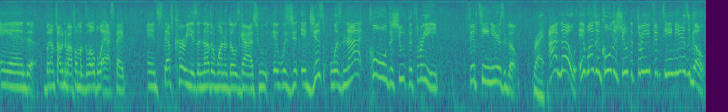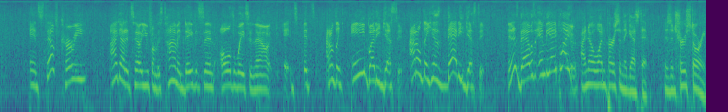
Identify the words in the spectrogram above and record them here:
And but I'm talking about from a global aspect. And Steph Curry is another one of those guys who it was just, it just was not cool to shoot the three 15 years ago. Right. I know it wasn't cool to shoot the three 15 years ago. And Steph Curry, I got to tell you, from his time in Davidson all the way to now, it's it's. I don't think anybody guessed it. I don't think his daddy guessed it, and his dad was an NBA player. I know one person that guessed it. It's a true story.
